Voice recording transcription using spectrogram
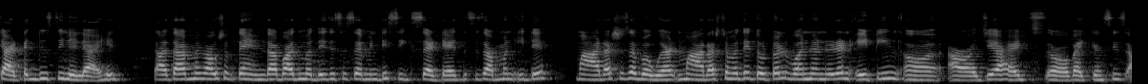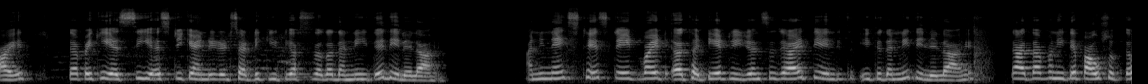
कॅटेगरीज दिलेल्या आहेत. तर आता आपण पाहू शकतो अहमदाबादमध्ये जसं सेवन्टी सिक्ससाठी आहे तसंच आपण इथे महाराष्ट्राचं बघूया. महाराष्ट्रामध्ये total one hundred and eighteen जे आहेत वॅकन्सीज आहेत. त्यापैकी एस सी एस टी कॅन्डिडेटसाठी किती असं सगळं त्यांनी इथे दिलेलं आहे. आणि नेक्स्ट हे स्टेट वाईड थर्टी एट रिजन्सचं जे आहे ते इथे त्यांनी दिलेलं आहे. तर आता आपण इथे पाहू शकतो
